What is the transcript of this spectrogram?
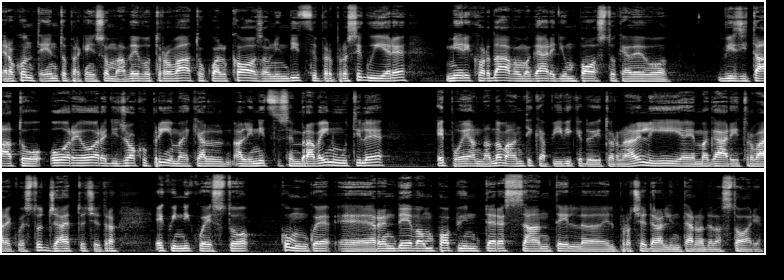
ero contento perché insomma avevo trovato qualcosa, un indizio per proseguire, mi ricordavo magari di un posto che avevo visitato ore e ore di gioco prima e che all'inizio sembrava inutile e poi andando avanti capivi che dovevi tornare lì e magari trovare questo oggetto eccetera e quindi questo comunque eh, rendeva un po' più interessante il, il procedere all'interno della storia.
